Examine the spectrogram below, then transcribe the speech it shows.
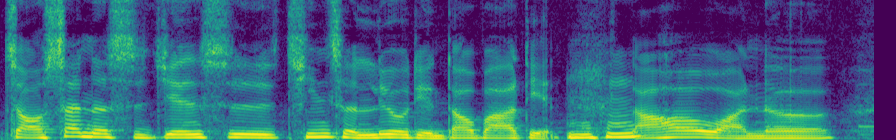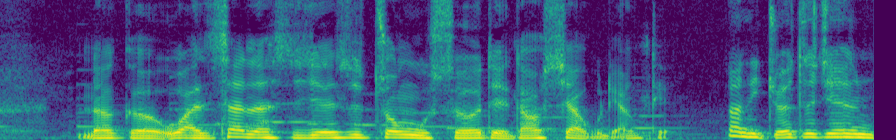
早膳的时间是清晨六点到八点，嗯、然后晚了那个晚膳的时间是中午十二点到下午两点。那你觉得这件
